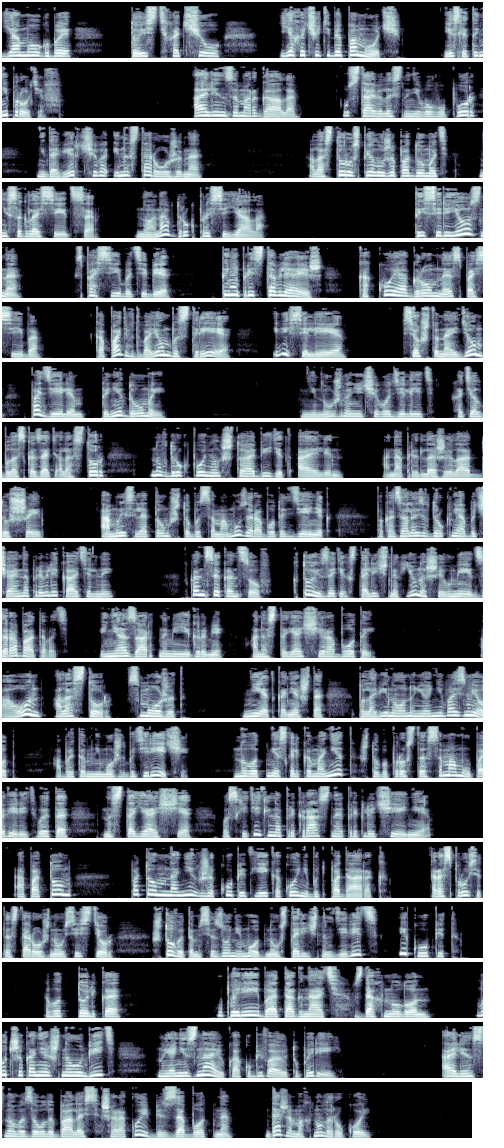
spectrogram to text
я мог бы... То есть хочу... Я хочу тебе помочь, если ты не против. Айлин заморгала, уставилась на него в упор, недоверчиво и настороженно. Аластор успел уже подумать, не согласиться, но она вдруг просияла. «Ты серьезно? Спасибо тебе. Ты не представляешь, какое огромное спасибо. Копать вдвоем быстрее и веселее. Все, что найдем, поделим, ты не думай. Не нужно ничего делить, хотел было сказать Аластор, но вдруг понял, что обидит Айлин. Она предложила от души, а мысль о том, чтобы самому заработать денег, показалась вдруг необычайно привлекательной. В конце концов, кто из этих столичных юношей умеет зарабатывать? И не азартными играми, а настоящей работой. А он, Аластор, сможет. Нет, конечно, половину он у нее не возьмет, об этом не может быть и речи. Но вот несколько монет, чтобы просто самому поверить в это настоящее, восхитительно прекрасное приключение. А потом, потом на них же купит ей какой-нибудь подарок. Расспросит осторожно у сестер, что в этом сезоне модно у столичных девиц, и купит. Вот только... «Упырей бы отогнать», — вздохнул он. «Лучше, конечно, убить, но я не знаю, как убивают упырей». Айлин снова заулыбалась широко и беззаботно, даже махнула рукой.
